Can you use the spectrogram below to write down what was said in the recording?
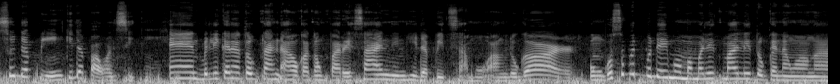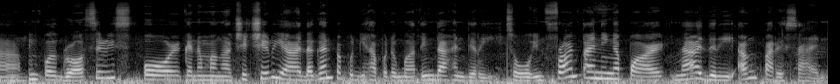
Sudapin, Kidapawan City. And balikan na tog tanaw katong paresan din hidapit sa mo ang lugar. Kung gusto pa po mo mamalit-malit og kanang mga simple groceries or kanang mga chichirya, daghan pa pud gihapon og mga tindahan diri. So in front ani nga part na diri ang paresan.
